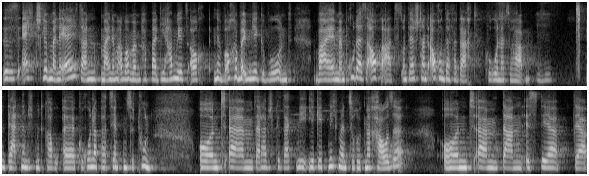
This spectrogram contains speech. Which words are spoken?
Das ist echt schlimm. Meine Eltern, meine Mama und mein Papa, die haben jetzt auch eine Woche bei mir gewohnt, weil mein Bruder ist auch Arzt und der stand auch unter Verdacht, Corona zu haben. Mhm. Der hat nämlich mit äh, Corona-Patienten zu tun. Und ähm, dann habe ich gesagt, nee, ihr geht nicht mehr zurück nach Hause. Und ähm, dann ist der, der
